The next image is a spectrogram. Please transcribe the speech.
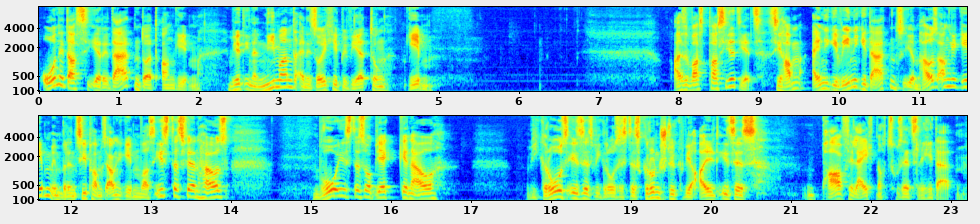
Ohne dass Sie Ihre Daten dort angeben, wird Ihnen niemand eine solche Bewertung geben. Also was passiert jetzt? Sie haben einige wenige Daten zu Ihrem Haus angegeben. Im Prinzip haben Sie angegeben, was ist das für ein Haus, wo ist das Objekt genau, wie groß ist es, wie groß ist das Grundstück, wie alt ist es, ein paar vielleicht noch zusätzliche Daten.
